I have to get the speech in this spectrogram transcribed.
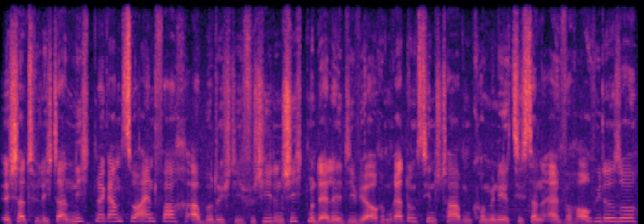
Ist natürlich dann nicht mehr ganz so einfach, aber durch die verschiedenen Schichtmodelle, die wir auch im Rettungsdienst haben, kombiniert sich dann einfach auch wieder so.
